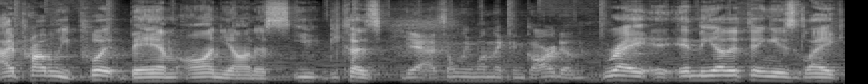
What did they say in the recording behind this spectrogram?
I probably put Bam on Giannis because Yeah, it's only one that can guard him. right, and the other thing is like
